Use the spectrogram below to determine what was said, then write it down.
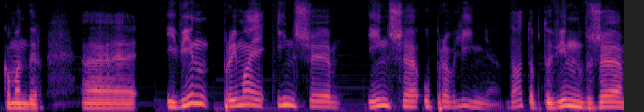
командир. Е, і він приймає інше, інше управління. Да? Тобто він вже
